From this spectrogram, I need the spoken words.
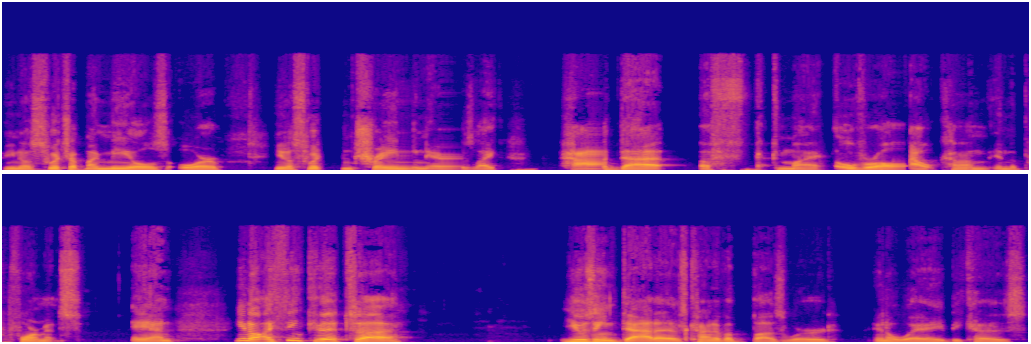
you know switch up my meals or you know switch training areas like how did that affect my overall outcome in the performance. And, you know, I think that uh, using data is kind of a buzzword in a way because,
